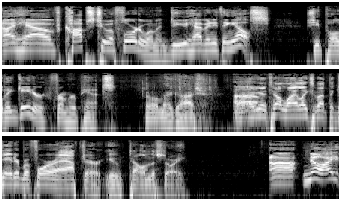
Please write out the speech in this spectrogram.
I have cops to a Florida woman. Do you have anything else? She pulled a gator from her pants. Oh my gosh. Uh, are you going to tell Lileks about the gator before or after you tell them the story? Uh, no, I.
